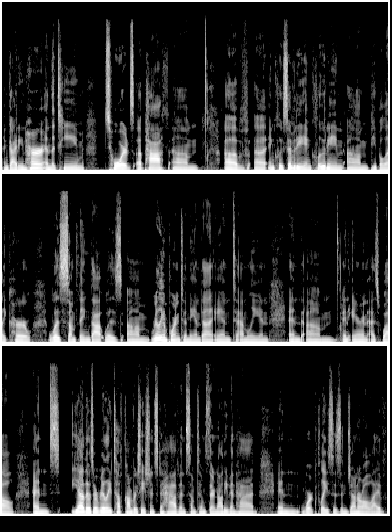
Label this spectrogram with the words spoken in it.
and guiding her and the team towards a path um, of uh, inclusivity, including um, people like her, was something that was um, really important to Amanda and to Emily and and um, and Aaron as well. And yeah, those are really tough conversations to have, and sometimes they're not even had in workplaces in general. I've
